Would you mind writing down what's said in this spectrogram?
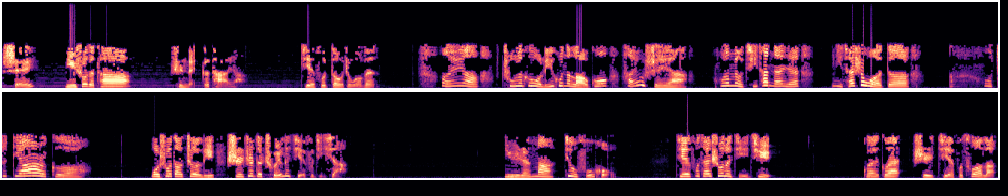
谁？你说的他是哪个他呀？姐夫逗着我问。哎呀，除了和我离婚的老公，还有谁呀？我又没有其他男人，你才是我的，我的第二个。我说到这里，使劲的捶了姐夫几下。女人嘛，就服哄。姐夫才说了几句：“乖乖，是姐夫错了，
